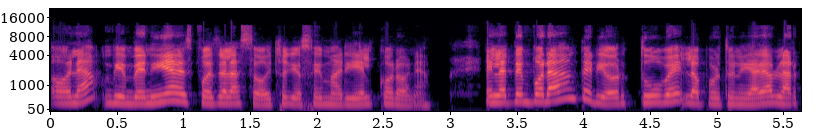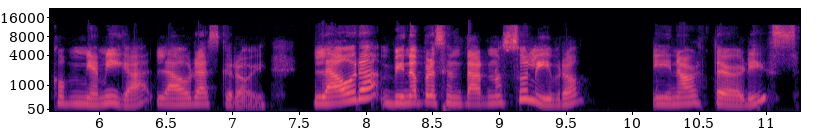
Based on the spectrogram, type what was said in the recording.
Hola, bienvenida después de las 8. Yo soy Mariel Corona. En la temporada anterior tuve la oportunidad de hablar con mi amiga Laura Sgroy. Laura vino a presentarnos su libro, In Our Thirties,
